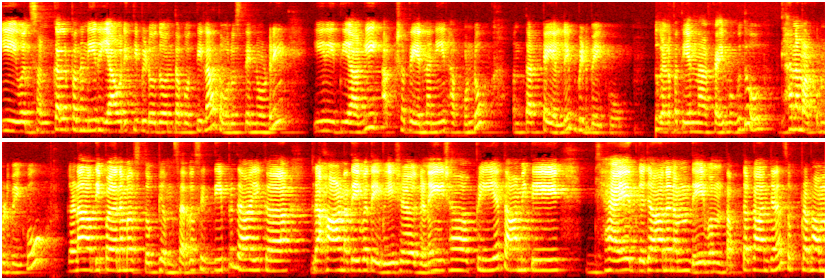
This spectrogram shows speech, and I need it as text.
ಈ ಒಂದು ಸಂಕಲ್ಪದ ನೀರು ಯಾವ ರೀತಿ ಬಿಡೋದು ಅಂತ ಗೊತ್ತಿಲ್ಲ. ತೋರಿಸ್ತೇನೆ ನೋಡ್ರಿ. ಈ ರೀತಿಯಾಗಿ ಅಕ್ಷತೆಯನ್ನು ನೀರು ಹಾಕ್ಕೊಂಡು ಒಂದು ತಟ್ಟೆಯಲ್ಲಿ ಬಿಡಬೇಕು. ಗಣಪತಿಯನ್ನು ಕೈ ಮುಗಿದು ಧ್ಯಾನ ಮಾಡ್ಕೊಂಡ್ಬಿಡ್ಬೇಕು. ಗಣಾಧಿಪ ನಮಸ್ತುಭ್ಯಂ ಸರ್ವಸಿದ್ಧಿ ಪ್ರದಾಯಕ. ಗ್ರಹಾಣ ದೇವ ದೇವೇಶ ಗಣೇಶ ಪ್ರಿಯತಾಮಿತೆ ಧ್ಯಾಯದ್ ಗಜಾನನಂ ದೇವಂ ತಪ್ತಕಾಂಚನ ಸುಪ್ರಭಂ.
